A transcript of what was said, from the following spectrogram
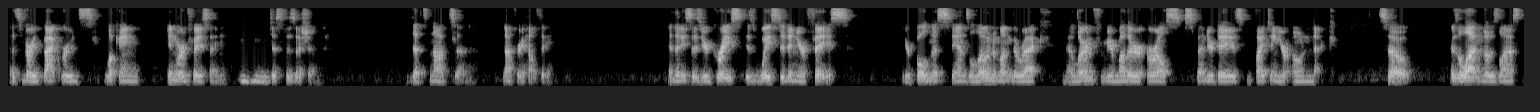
That's very backwards looking, inward facing Mhm. disposition. That's not uh, not very healthy. And then he says, Your grace is wasted in your face. Your boldness stands alone among the wreck. Now learn from your mother, or else spend your days biting your own neck. So there's a lot in those last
